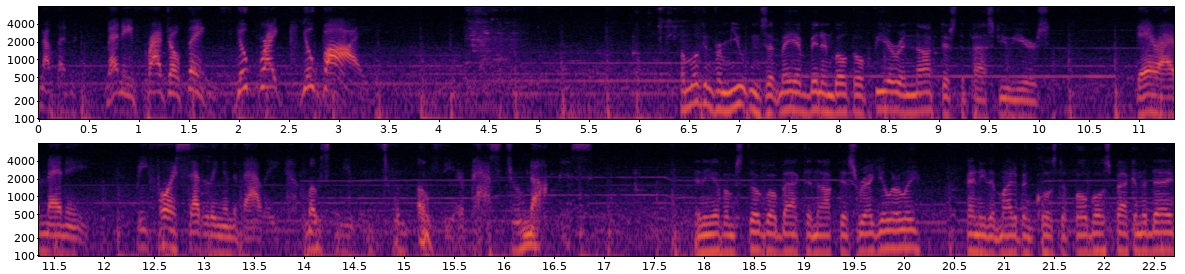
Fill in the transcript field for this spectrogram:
nothing. Many fragile things. You break, you buy. I'm looking for mutants that may have been in both Ophir and Noctis the past few years. There are many. Before settling in the valley, most mutants from Ophir passed through Noctis. Any of them still go back to Noctis regularly? Any that might have been close to Phobos back in the day?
